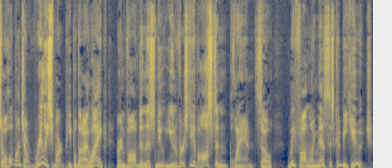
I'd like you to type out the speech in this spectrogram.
So a whole bunch of really smart people that I like are involved in this new University of Austin plan. So we'll be following this. This could be huge.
